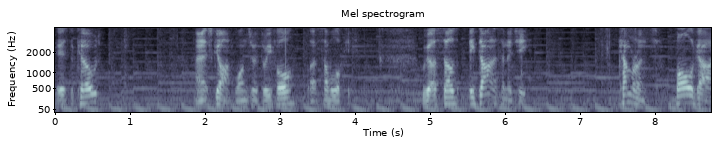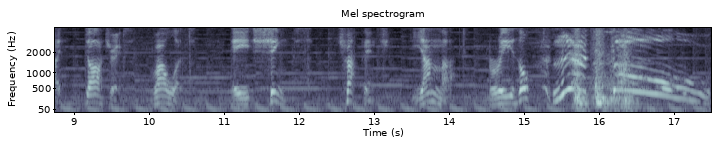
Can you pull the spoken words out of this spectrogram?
Here's the code, and it's gone. One, two, three, four. Let's have a looky. We got ourselves a Darkness Energy, Cramorant, Ball Guy, Dartrix, Rowlet, a Shinx, Trapinch, Yanma, Breezel. Let's go!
